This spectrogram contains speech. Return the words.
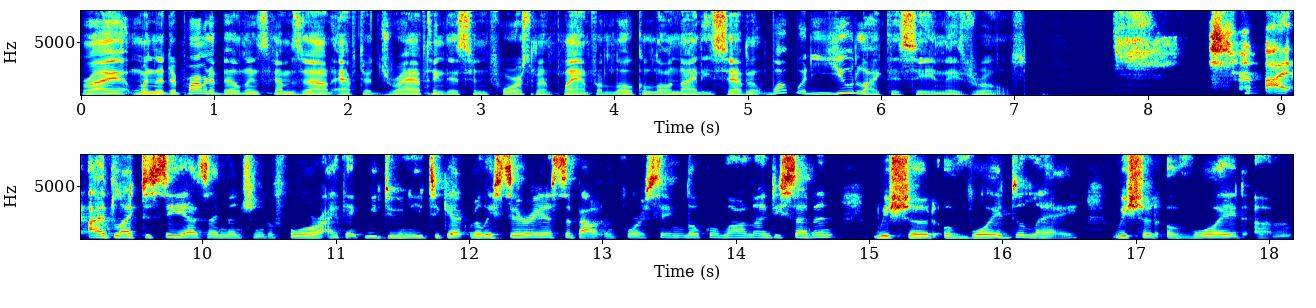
Right. When the Department of Buildings comes out after drafting this enforcement plan for Local Law 97, what would you like to see in these rules? I, would like to see, as I mentioned before, I think we do need to get really serious about enforcing local law 97. We should avoid delay. We should avoid um,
